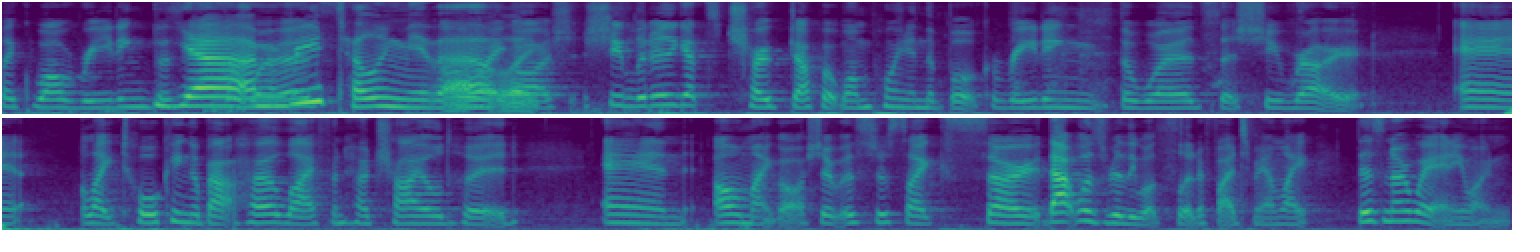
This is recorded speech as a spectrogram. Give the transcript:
like while reading the yeah, the I remember you telling me oh that. Oh my like, gosh. She literally gets choked up at one point in the book reading the words that she wrote and like talking about her life and her childhood. And oh my gosh, it was just like so. That was really what solidified to me. I'm like, there's no way anyone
